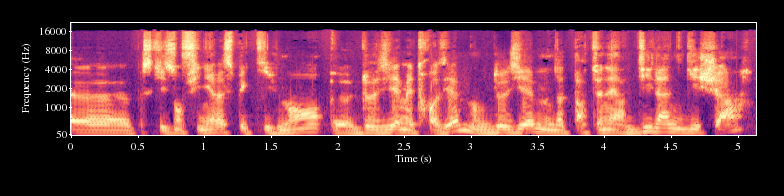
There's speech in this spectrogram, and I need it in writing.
euh, parce qu'ils ont fini respectivement deuxième et troisième. Donc deuxième, notre partenaire Dylan Guichard,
